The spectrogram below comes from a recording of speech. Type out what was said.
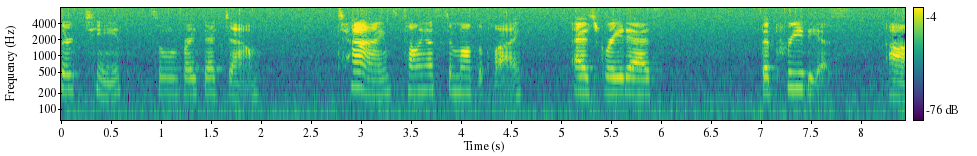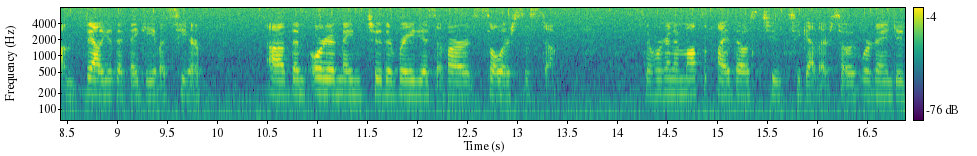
13th, so we'll write that down, times, telling us to multiply, as great as the previous um, value that they gave us here, uh, the order of magnitude, the radius of our solar system. So we're going to multiply those two together. So we're going to do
